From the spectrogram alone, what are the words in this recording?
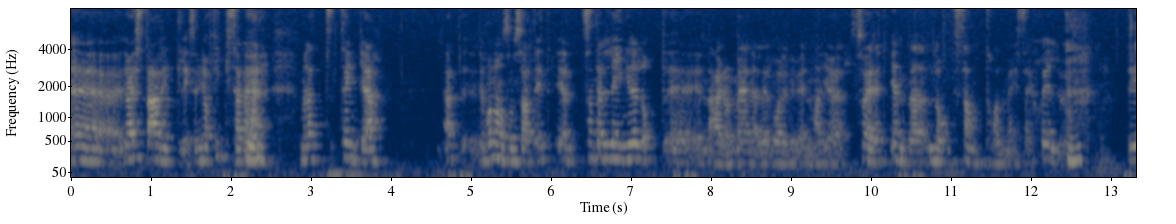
Eh, jag är stark liksom, jag fixar det här. Mm. Men att tänka att det var någon som sa att ett, ett sånt där längre lopp, eh, en Ironman eller vad det nu än man gör, så är det ett enda långt samtal med sig själv. Mm. Det är-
